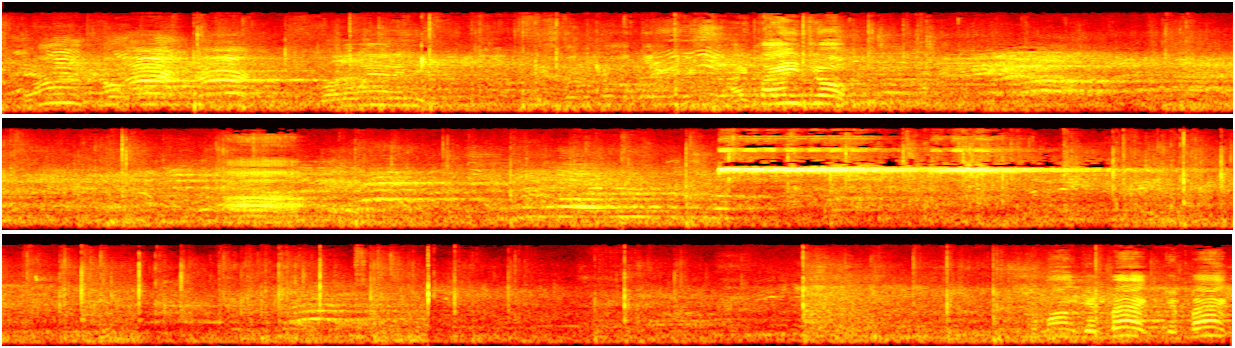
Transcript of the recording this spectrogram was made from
Stay on it, go. Go all the way, Arely. Ahí está Incho. Come on, get back, get back.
